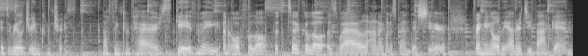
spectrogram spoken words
is a real dream come true. Nothing Compares gave me an awful lot, but took a lot as well. And I want to spend this year bringing all the energy back in.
